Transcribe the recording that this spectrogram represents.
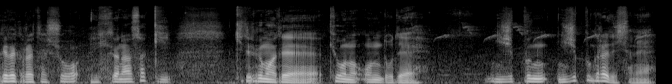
陰だから多少平気かな。さっき切れるまで今日の温度で20分20分ぐらいでしたね。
